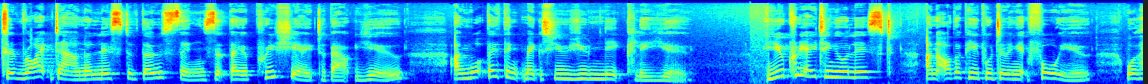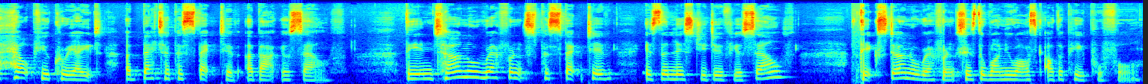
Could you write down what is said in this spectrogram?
to write down a list of those things that they appreciate about you and what they think makes you uniquely you. You creating your list and other people doing it for you will help you create a better perspective about yourself. The internal reference perspective is the list you do for yourself. The external reference is the one you ask other people for.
